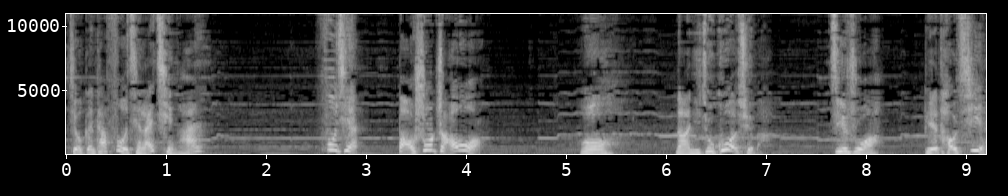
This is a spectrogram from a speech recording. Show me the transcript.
就跟他父亲来请安。父亲，宝叔找我。哦，那你就过去吧，记住啊，别淘气。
